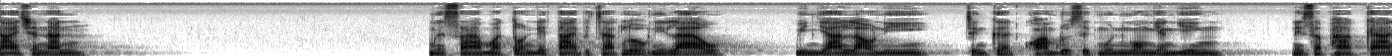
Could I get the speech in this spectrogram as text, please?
ตายฉะนั้น เมื่อทราบว่าตนได้ตายไปจากโลกนี้แล้ว วิญญาณเหล่านี้จึงเกิดความรู้สึกงุนงงอย่างยิ่ง ในสภาพการ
